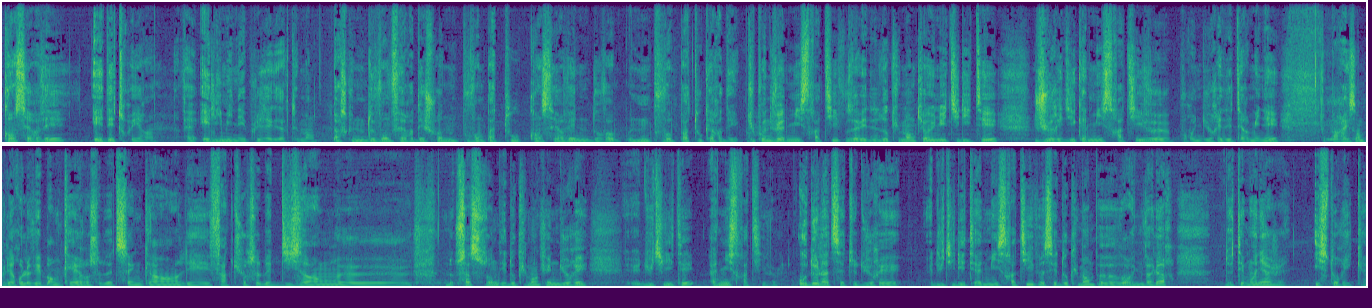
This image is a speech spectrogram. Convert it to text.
conserver et détruire enfin éliminer plus exactement. Parce que nous devons faire des choix, nous ne pouvons pas tout conserver, nous, ne pouvons pas tout garder. Du point de vue administratif, vous avez des documents qui ont une utilité juridique, administrative, euh, pour une durée déterminée. Par exemple, les relevés bancaires, ça doit être 5 ans, les factures, ça doit être 10 ans. Euh, ça, ce sont des documents qui ont une durée d'utilité administrative. Au-delà de cette durée d'utilité administrative, ces documents peuvent avoir une valeur de témoignage historique.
